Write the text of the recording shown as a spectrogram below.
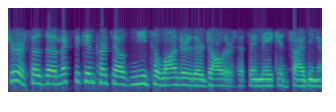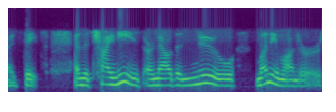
sure. So the Mexican cartels need to launder their dollars that they make inside the United States. And the Chinese are now the new money launderers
